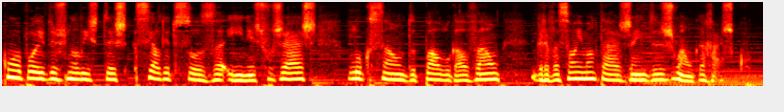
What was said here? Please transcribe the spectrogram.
com apoio dos jornalistas Célia de Souza e Inês Fujás, locução de Paulo Galvão, gravação e montagem de João Carrasco.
